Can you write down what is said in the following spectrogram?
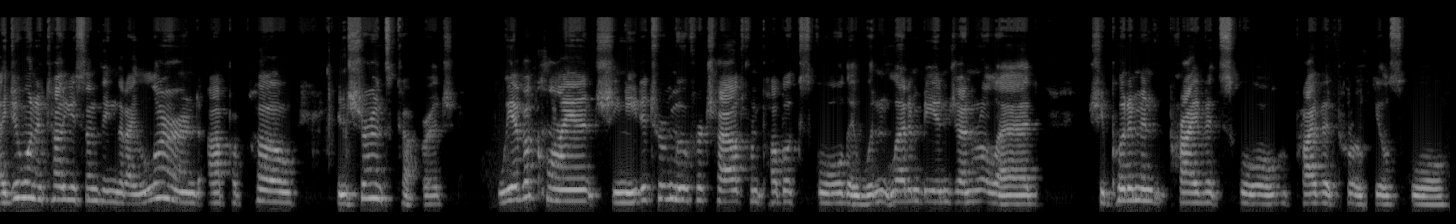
I do want to tell you something that I learned apropos insurance coverage. We have a client, she needed to remove her child from public school. They wouldn't let him be in general ed. She put him in private school, private parochial school.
